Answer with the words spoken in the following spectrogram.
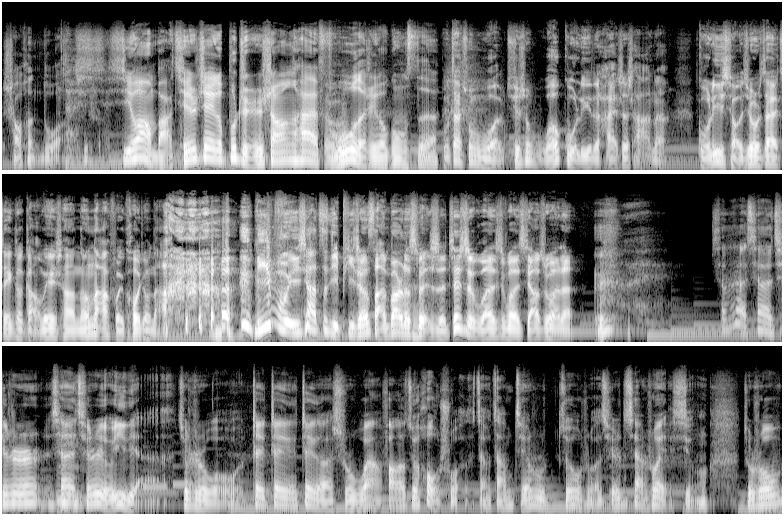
少很多。其实，希望吧，其实这个不只是伤害服务的这个公司，我但是我其实我鼓励的还是啥呢？鼓励小舅在这个岗位上能拿回扣就拿，弥补一下自己劈成三半的损失，这是我我想说的。现在现在其实现在其实有一点，就是我我这这这个是我想放到最后说的，咱咱们结束最后说，其实现在说也行，就是说，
